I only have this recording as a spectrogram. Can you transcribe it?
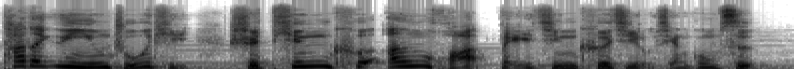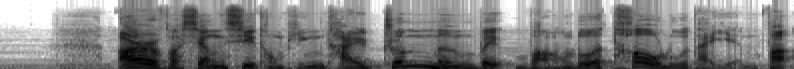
它的运营主体是天科安华北京科技有限公司。阿尔法象系统平台专门为网络套路贷研发，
